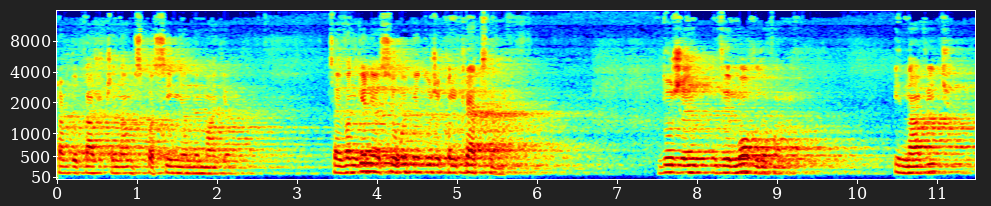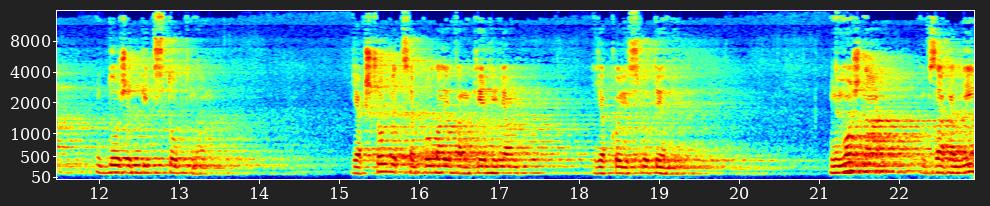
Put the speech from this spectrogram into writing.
правду кажучи, нам спасіння немає. Ця Євангелія сьогодні дуже конкретна, дуже вимоглива і навіть дуже підступна. Якщо би це була Євангелія якоїсь людини, не можна взагалі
